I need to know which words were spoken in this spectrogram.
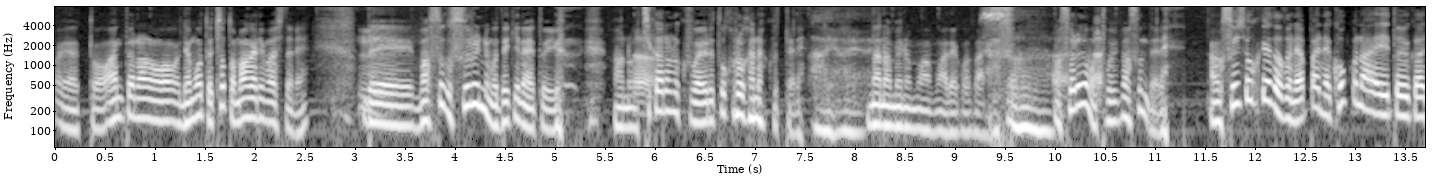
えー、とアンテナの根元、ちょっと曲がりましてね、うん。でまっすぐするにもできないという あの力の加えるところがなくってね、はいはいはい。斜めのままでございます。あまあ、それでも飛びますんでね、あの垂直系だとね、やっぱりね、国内というか、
